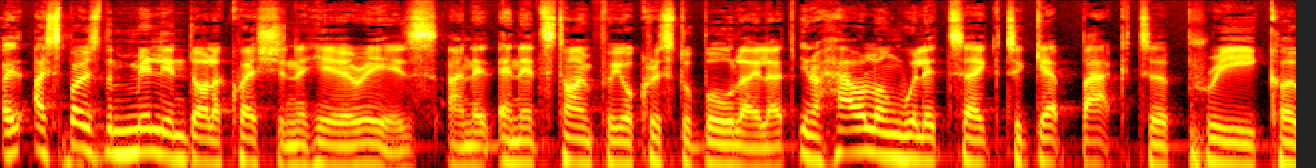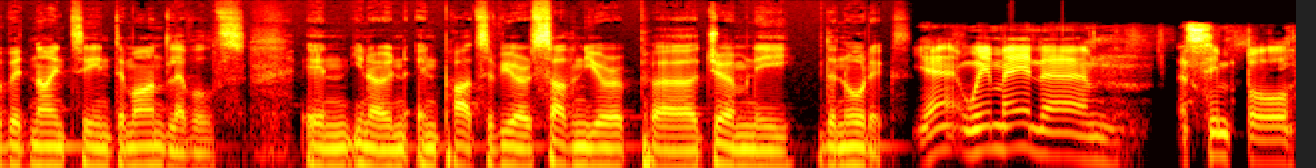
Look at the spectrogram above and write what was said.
I, I suppose the million dollar question here is, and it, and it's time for your crystal ball, Eilert. You know, how long will it take to get back to pre COVID 19 demand levels in you know in, in parts of Europe, Southern Europe, uh, Germany, the Nordics? Yeah, we made. Um, a simple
